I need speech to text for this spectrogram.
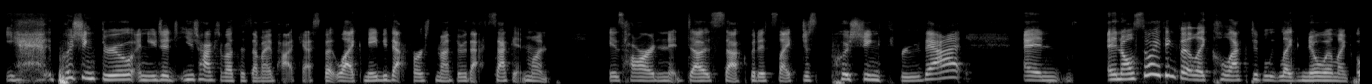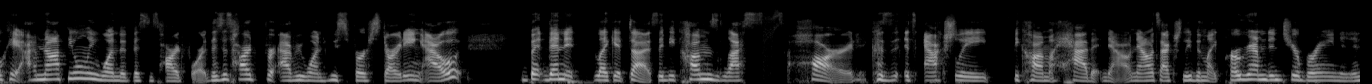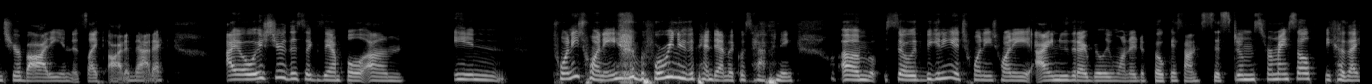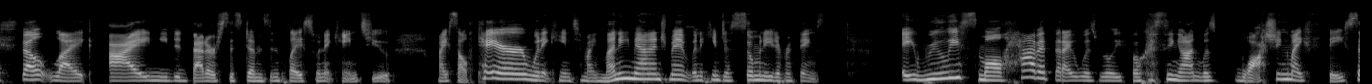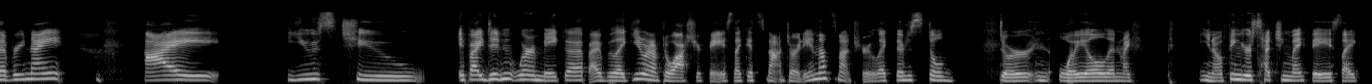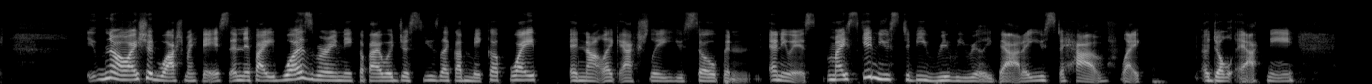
yeah, pushing through and you did you talked about this on my podcast, but like maybe that first month or that second month is hard and it does suck, but it's like just pushing through that. And and also i think that like collectively like knowing like okay i'm not the only one that this is hard for. This is hard for everyone who's first starting out but then it like it does. It becomes less hard because it's actually become a habit now. Now it's actually been like programmed into your brain and into your body and it's like automatic. I always share this example um in 2020 before we knew the pandemic was happening. Um so at the beginning of 2020 I knew that I really wanted to focus on systems for myself because I felt like I needed better systems in place when it came to my self-care, when it came to my money management, when it came to so many different things a really small habit that I was really focusing on was washing my face every night. I used to, if I didn't wear makeup, I'd be like, you don't have to wash your face. Like it's not dirty. And that's not true. Like there's still dirt and oil and my, you know, fingers touching my face. Like, no, I should wash my face. And if I was wearing makeup, I would just use like a makeup wipe and not like actually use soap. And, anyways, my skin used to be really, really bad. I used to have like adult acne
